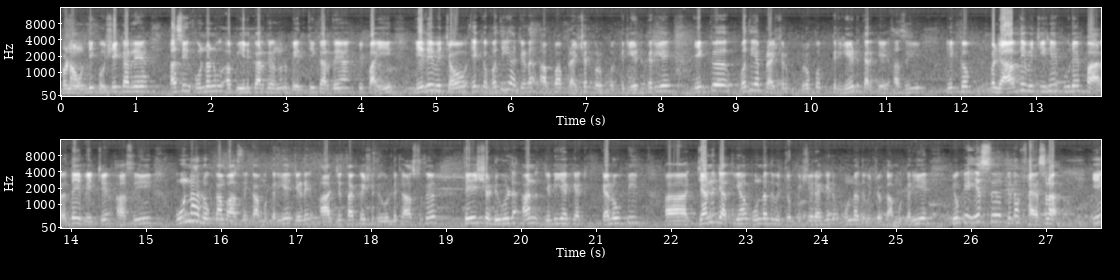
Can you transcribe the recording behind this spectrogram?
ਬਣਾਉਣ ਦੀ ਕੋਸ਼ਿਸ਼ ਕਰ ਰਹੇ ਹਾਂ। ਅਸੀਂ ਉਹਨਾਂ ਨੂੰ ਅਪੀਲ ਕਰਦੇ ਹਾਂ, ਉਹਨਾਂ ਨੂੰ ਬੇਨਤੀ ਕਰਦੇ ਹਾਂ ਕਿ ਭਾਈ ਇਹਦੇ ਵਿੱਚ ਆਓ, ਇੱਕ ਵਧੀਆ ਜਿਹੜਾ ਆਪਾਂ ਪ੍ਰੈਸ਼ਰ ਗਰੁੱਪ ਕ੍ਰੀਏਟ ਕਰੀਏ। ਇੱਕ ਵਧੀਆ ਪ੍ਰੈਸ਼ਰ ਗਰੁੱਪ ਕ੍ਰੀਏਟ ਕਰਕੇ ਅਸੀਂ ਇੱਕ ਪੰਜਾਬ ਦੇ ਵਿੱਚ ਹੀ ਨਹੀਂ, ਪੂਰੇ ਭਾਰਤ ਦੇ ਵਿੱਚ ਅਸੀਂ ਉਹਨਾਂ ਲੋਕਾਂ ਵਾਸਤੇ ਕੰਮ ਕਰੀਏ ਜਿਹੜੇ ਅੱਜ ਤੱਕ ਸ਼ਡਿਊਲਡ ਕਾਸਟ ਤੇ ਸ਼ਡਿਊਲਡ ਅਨ ਜਿਹੜੀ ਹੈ ਕਹਿ ਕਹਿ ਲਓ ਵੀ ਜਨ ਜਾਤੀਆਂ ਉਹਨਾਂ ਦੇ ਵਿੱਚੋਂ ਪਿੱਛੇ ਰਹਿ ਗਏ ਨੇ ਉਹਨਾਂ ਦੇ ਵਿੱਚੋਂ ਕੰਮ ਕਰੀਏ। ਕਿਉਂਕਿ ਇਸ ਜਿਹੜਾ ਫੈਸਲਾ ਇਹ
